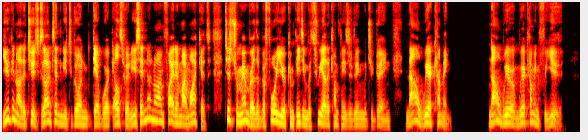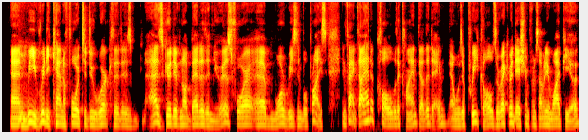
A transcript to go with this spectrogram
you can either choose, because I'm telling you to go and get work elsewhere. And you say, no, no, I'm fine in my market. Just remember that before you're competing with three other companies that are doing what you're doing, now we're coming. Now we're we're coming for you. And mm. we really can afford to do work that is as good, if not better, than yours for a more reasonable price. In fact, I had a call with a client the other day. It was a pre call, it was a recommendation from somebody in YPO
